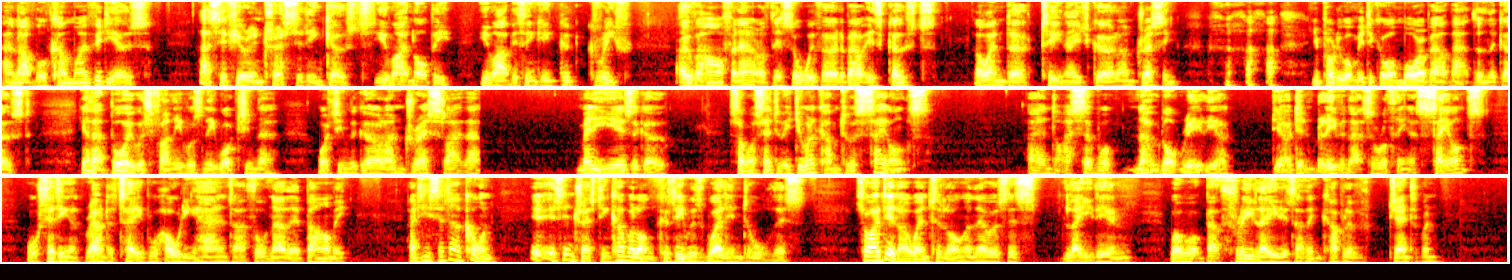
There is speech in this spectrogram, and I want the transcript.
and up will come my videos. That's if you're interested in ghosts. You might not be. You might be thinking, good grief, over half an hour of this, all we've heard about is ghosts. Oh, and a teenage girl undressing. you probably want me to go on more about that than the ghost. Yeah, that boy was funny, wasn't he, watching the, watching the girl undress like that. Many years ago, someone said to me, Do you want to come to a seance? And I said, Well, no, not really. I, you know, I didn't believe in that sort of thing, a seance. Or sitting around a table holding hands. I thought, no, they're balmy. And he said, No, come on, it's interesting, come along, because he was well into all this. So I did, I went along, and there was this lady, and, well, about three ladies, I think, a couple of gentlemen.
